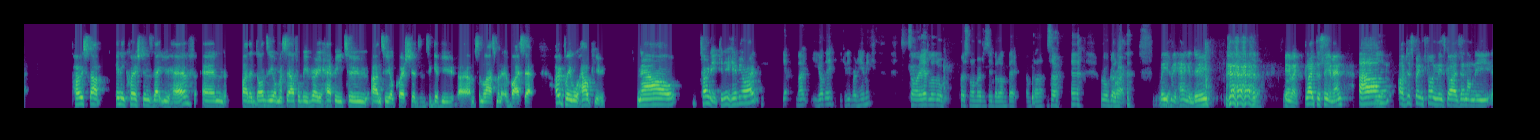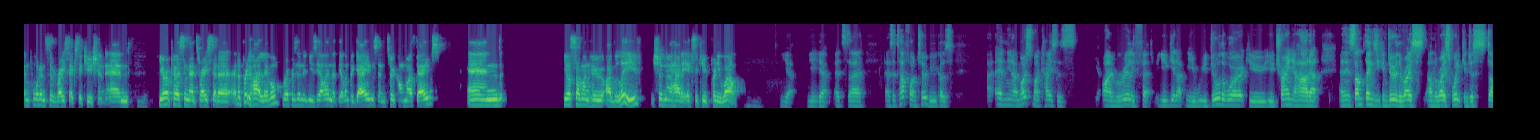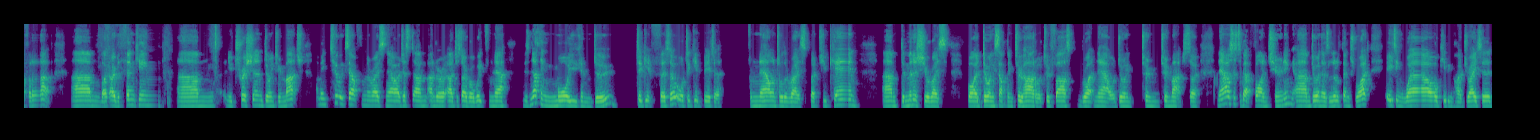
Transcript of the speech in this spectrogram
post up any questions that you have, and either Dodsy or myself will be very happy to answer your questions and to give you um, some last minute advice that hopefully will help you. Now, Tony, can you hear me all right? Yep, mate, you got there? Can everyone hear me? Sorry, I had a little personal emergency, but I'm back. I'm done. So we're all good. Right. Leave yeah. me hanging, dude. yeah. Anyway, glad to see you, man. Um, yeah. I've just been filling these guys in on the importance of race execution, and you're a person that's raced at a at a pretty high level, represented New Zealand at the Olympic Games and two Commonwealth Games, and you're someone who I believe should know how to execute pretty well. Yeah, yeah, it's uh, it's a tough one too because, and you know, most of my cases, I'm really fit. You get up, you you do all the work, you you train your heart out, and then some things you can do the race on the race week can just stuff it up, um, like overthinking, um, nutrition, doing too much. I mean, two weeks out from the race now, I just um, under uh, just over a week from now, there's nothing more you can do to get fitter or to get better from now until the race, but you can um, diminish your race by doing something too hard or too fast right now or doing too too much. So now it's just about fine tuning, um, doing those little things right, eating well, keeping hydrated,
